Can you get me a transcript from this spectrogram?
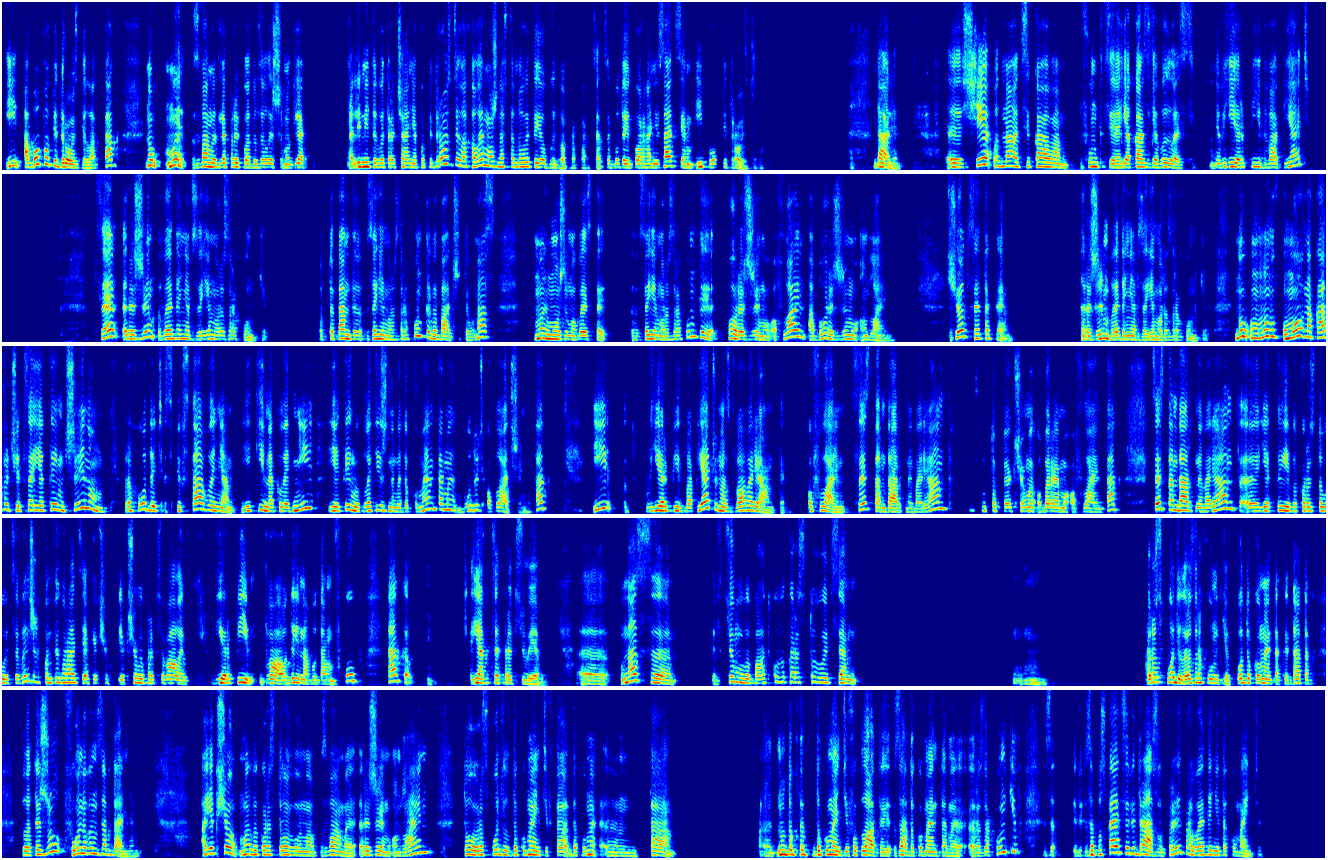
І або по підрозділах, так ну ми з вами для прикладу залишимо для ліміти витрачання по підрозділах, але можна встановити і обидва пропорції. Це буде і по організаціям, і по підрозділам. Далі. Е, Ще одна цікава функція, яка з'явилась в ERP 2.5, це режим ведення взаєморозрахунків. Тобто там, де взаєморозрахунки, ви бачите, у нас ми можемо вести взаєморозрахунки по режиму офлайн або режиму онлайн. Що це таке? Режим ведення взаєморозрахунків. Ну, умовно, умовно кажучи, це яким чином проходить співставлення, які накладні, якими платіжними документами будуть оплачені. Так? І в ERP 2.5 у нас два варіанти. Офлайн це стандартний варіант. Ну, Тобто, якщо ми оберемо офлайн, так це стандартний варіант, е, який використовується в інших конфігураціях. Якщо, якщо ви працювали в ERP 2.1 або там в куб, так як це працює? Е, У нас е, в цьому випадку використовується розподіл розрахунків по документах і датах платежу фоновим завданням. А якщо ми використовуємо з вами режим онлайн, то розподіл документів та докумен... ем, та е, ну, тобто документів оплати за документами розрахунків запускається відразу при проведенні документів.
